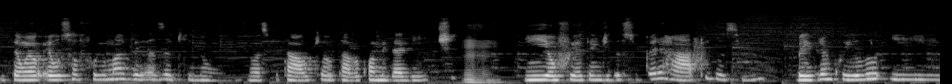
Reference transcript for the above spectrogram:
Então eu, eu só fui uma vez aqui no, no hospital que eu tava com amidalite Uhum. e eu fui atendida super rápido, assim, bem tranquilo, e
